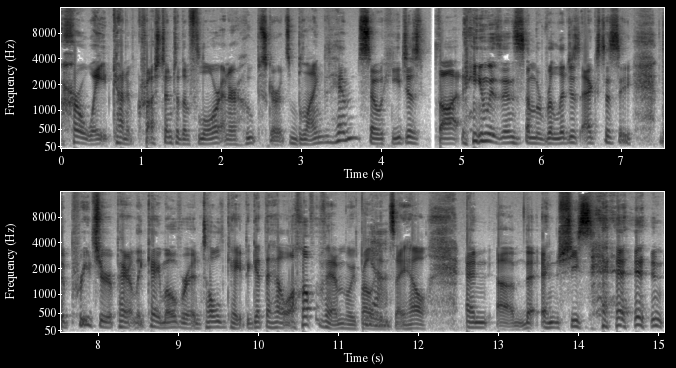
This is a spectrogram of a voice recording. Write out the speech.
her weight kind of crushed him to the floor, and her hoop skirts blinded him. So he just thought he was in some religious ecstasy. The preacher apparently came over and told Kate to get the hell off of him. We probably Yeah. didn't say hell, and um, th- and she said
